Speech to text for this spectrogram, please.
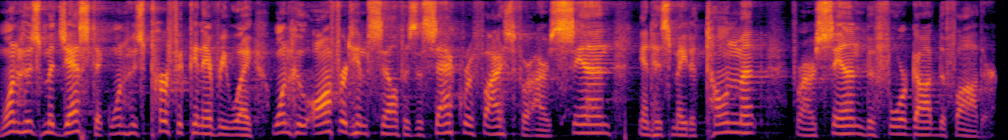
One who's majestic, one who's perfect in every way, one who offered himself as a sacrifice for our sin and has made atonement for our sin before God the Father.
